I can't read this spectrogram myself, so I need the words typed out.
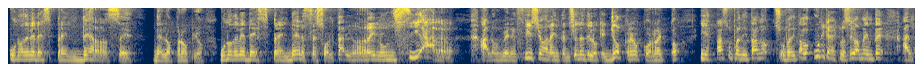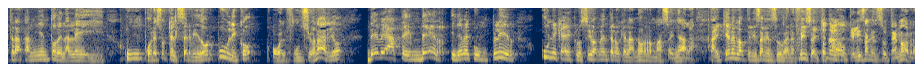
uno debe desprenderse de lo propio, uno debe desprenderse, soltar y renunciar a los beneficios, a las intenciones de lo que yo creo correcto y está supeditado, supeditado única y exclusivamente al tratamiento de la ley. Un- por eso que el servidor público o el funcionario debe atender y debe cumplir única y exclusivamente lo que la norma señala. Hay quienes la utilizan en su beneficio, hay quienes la utilizan en su tenor,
